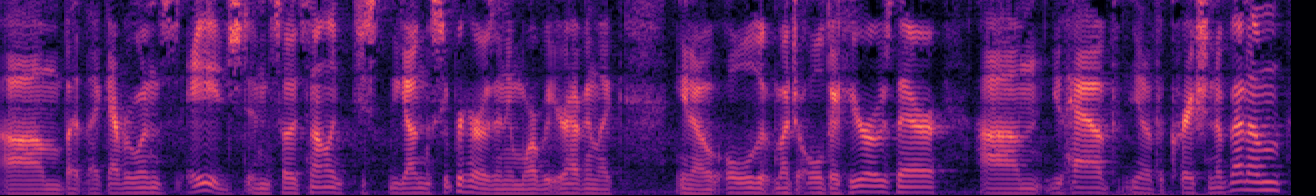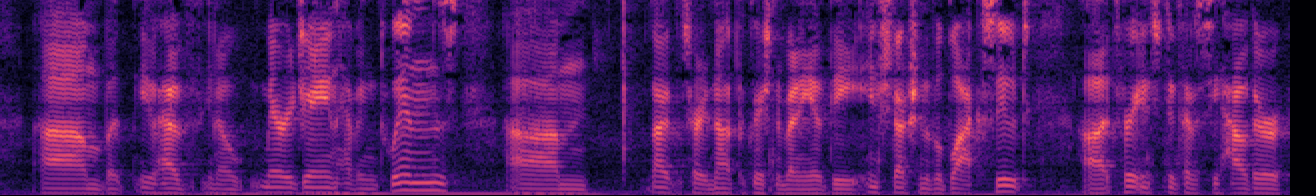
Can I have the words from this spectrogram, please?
um, but like everyone's aged, and so it's not like just young superheroes anymore. But you're having like you know older, much older heroes there. Um, you have you know the creation of Venom, um, but you have you know Mary Jane having twins. Um, not sorry, not the creation of any of the introduction of the black suit. Uh, it's very interesting to kind of see how they're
